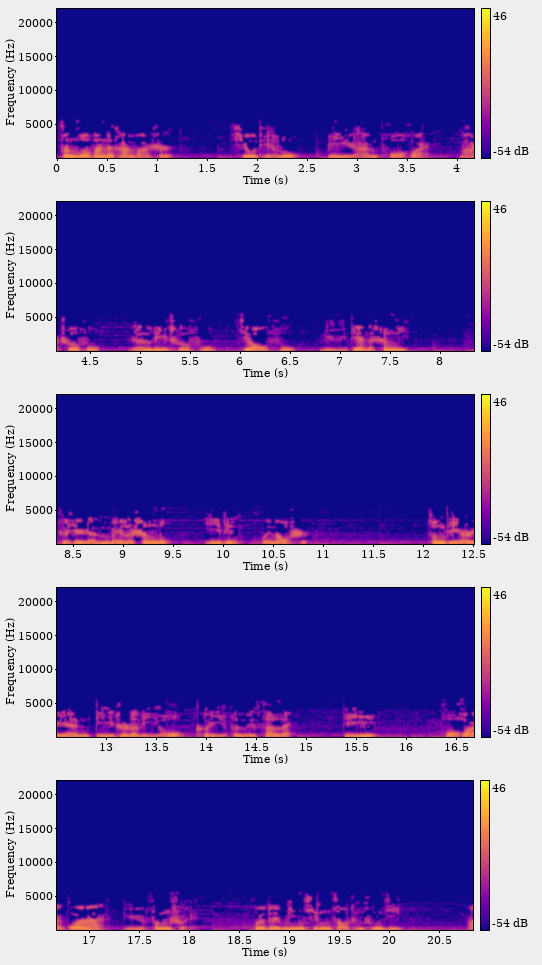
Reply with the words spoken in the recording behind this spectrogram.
曾国藩的看法是，修铁路必然破坏马车夫、人力车夫、轿夫、旅店的生意，这些人没了生路，一定会闹事。总体而言，抵制的理由可以分为三类：第一，破坏关爱与风水，会对民情造成冲击；二，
